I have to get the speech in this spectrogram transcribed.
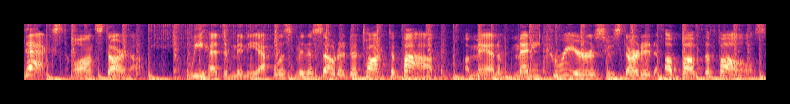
Next on Startup, we head to Minneapolis, Minnesota to talk to Bob, a man of many careers who started Above the Falls,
